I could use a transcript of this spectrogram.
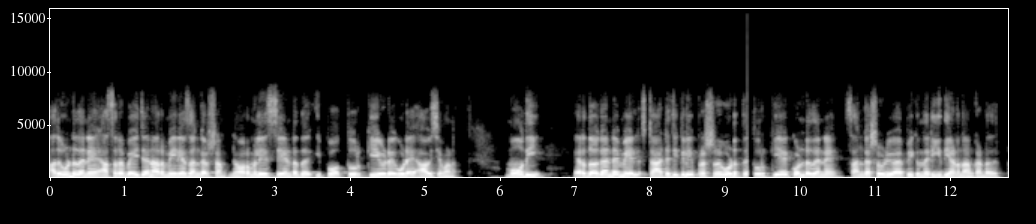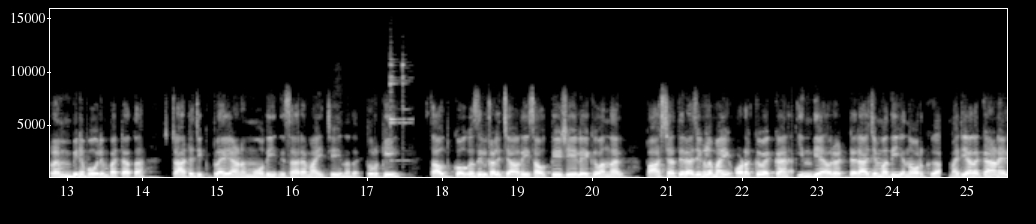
അതുകൊണ്ട് തന്നെ അസർബൈജാൻ അർമേനിയ സംഘർഷം നോർമലൈസ് ചെയ്യേണ്ടത് ഇപ്പോൾ തുർക്കിയുടെ കൂടെ ആവശ്യമാണ്. മോദി എർദോഗാന്റെ മേൽ സ്ട്രാറ്റജിക്കലി പ്രഷർ കൊടുത്ത് തുർക്കിയെ കൊണ്ട് തന്നെ സംഘർഷം ഒഴിവാപ്പിക്കുന്ന രീതിയാണ് നാം കണ്ടത്. ട്രംപിന് പോലും പറ്റാത്ത സ്ട്രാറ്റജിക് പ്ലേ ആണ് മോദി നിസാരമായി ചെയ്യുന്നത്. തുർക്കി സൗത്ത് കോക്കസിൽ കളിച്ചാൽ മതി സൗത്ത് ഏഷ്യയിലേക്ക് വന്നാൽ പാശ്ചാത്യ രാജ്യങ്ങളുമായി ഉടക്ക് വെക്കാൻ ഇന്ത്യ ഒരൊറ്റ രാജ്യം മതി എന്ന് ഓർക്കുക. മര്യാദക്കാണേൽ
